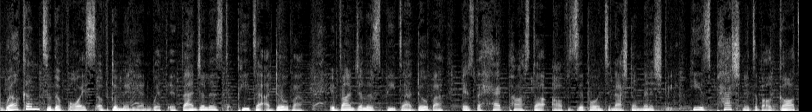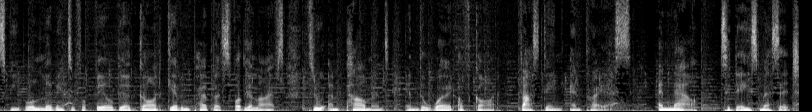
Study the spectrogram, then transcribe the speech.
Welcome to the Voice of Dominion with Evangelist Peter Adoba. Evangelist Peter Adoba is the head pastor of ZIPO International Ministry. He is passionate about God's people living to fulfill their God given purpose for their lives through empowerment in the Word of God, fasting, and prayers. And now, today's message.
